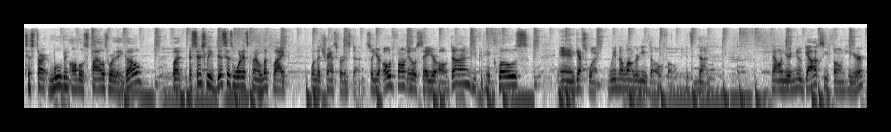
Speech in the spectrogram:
to start moving all those files where they go. But essentially, this is what it's gonna look like when the transfer is done. So your old phone, it'll say you're all done. You can hit close. And guess what? We no longer need the old phone. It's done. Now on your new Galaxy phone here,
